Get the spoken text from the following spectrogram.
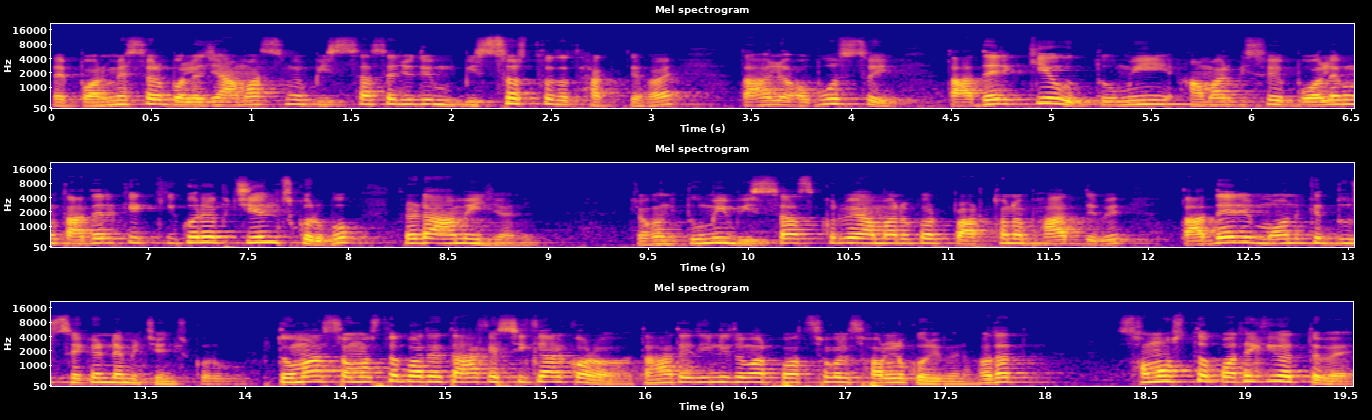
তাই পরমেশ্বর বলে যে, আমার সঙ্গে বিশ্বাসে যদি বিশ্বস্ততা থাকতে হয়, তাহলে অবশ্যই তাদেরকেও তুমি আমার বিষয়ে বলে এবং তাদেরকে কি করে চেঞ্জ করব, সেটা আমি জানি। যখন তুমি বিশ্বাস করবে, আমার উপর প্রার্থনা ভাত দেবে, তাদের মনকে দু সেকেন্ডে আমি চেঞ্জ করব। তোমার সমস্ত পথে তাহাকে স্বীকার করো, তাহাতে তিনি তোমার পথ সকল সরল করিবেন। অর্থাৎ সমস্ত পথে কী করতে হবে?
